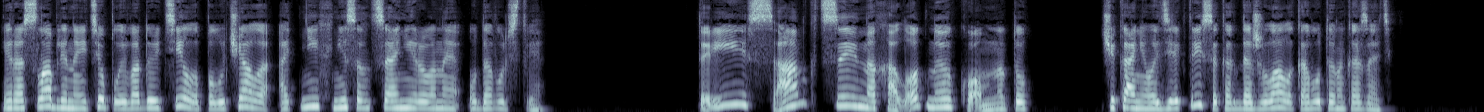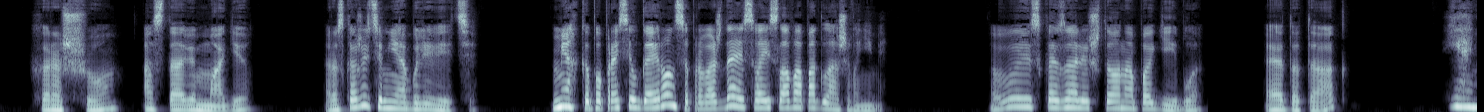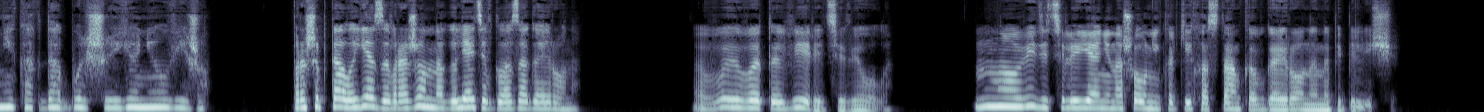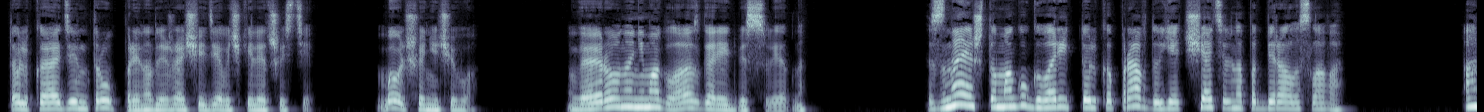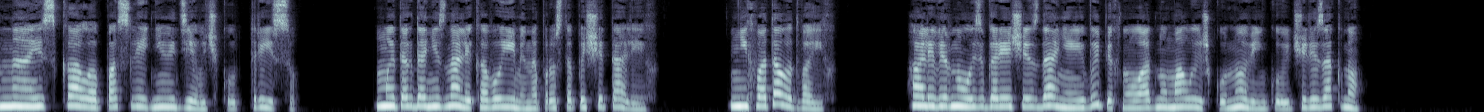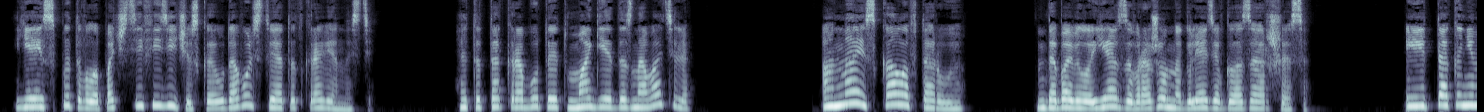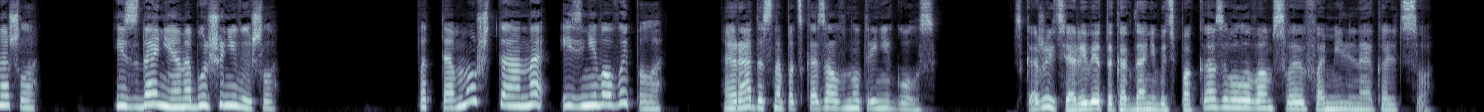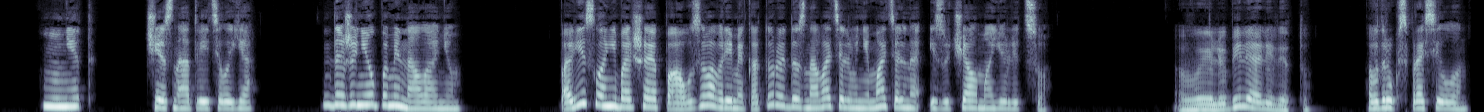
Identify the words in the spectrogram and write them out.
и расслабленное теплой водой тело получало от них несанкционированное удовольствие. «Три санкции на холодную комнату», — чеканила директриса, когда желала кого-то наказать. «Хорошо, оставим магию. Расскажите мне об Оливете», — мягко попросил Гайрон, сопровождая свои слова поглаживаниями. «Вы сказали, что она погибла. Это так?» «Я никогда больше ее не увижу», — прошептала я, завороженно глядя в глаза Гайрона. «Вы в это верите, Виола. Но, видите ли, я не нашел никаких останков Гайрона на пепелище. Только один труп, принадлежащий девочке лет шести. Больше ничего. Гайрона не могла сгореть бесследно. Зная, что могу говорить только правду, я тщательно подбирала слова. Она искала последнюю девочку, Трису. Мы тогда не знали, кого именно, просто посчитали их. Не хватало двоих. Аля вернулась в горящее здание и выпихнула одну малышку, новенькую, через окно. Я испытывала почти физическое удовольствие от откровенности. Это так работает магия дознавателя? Она искала вторую, добавила я, завороженно глядя в глаза Аршеса. И так и не нашла. Из здания она больше не вышла. Потому что она из него выпала, радостно подсказал внутренний голос. Скажите, Оливета когда-нибудь показывала вам свое фамильное кольцо? Нет, честно ответила я. Даже не упоминала о нем. Повисла небольшая пауза, во время которой дознаватель внимательно изучал мое лицо. «Вы любили Оливетту?» — вдруг спросил он.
